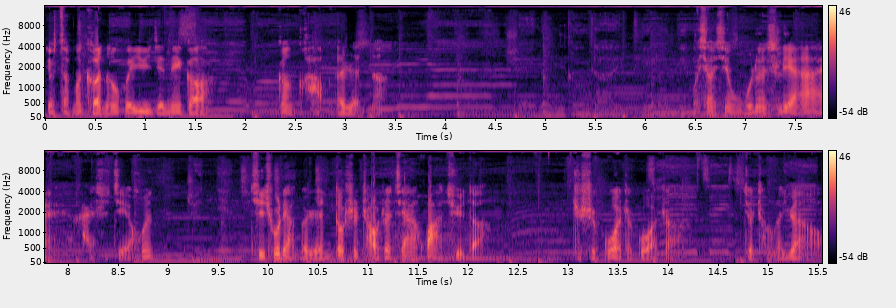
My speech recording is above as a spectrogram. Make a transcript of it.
又怎么可能会遇见那个更好的人呢？我相信，无论是恋爱还是结婚。起初两个人都是朝着佳话去的，只是过着过着，就成了怨偶。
